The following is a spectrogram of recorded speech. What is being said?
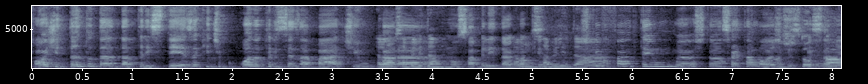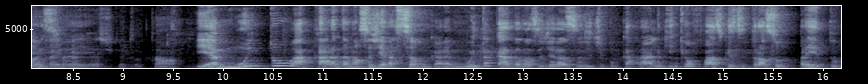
foge tanto da, da tristeza que tipo, quando a tristeza bate, o Ela não cara sabe lidar. não sabe lidar Ela com aquilo. sabe lidar. Acho que tem um, eu acho que tem uma certa lógica Acho total isso aí, aí, acho que é total. E é muito a cara da nossa geração, cara. É muito a cara da nossa geração de tipo, caralho, o que, que eu faço com esse troço preto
